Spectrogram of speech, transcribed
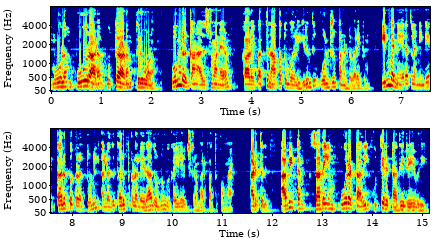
மூலம் பூராடம் உத்திராடம் திருவோணம். உங்களுக்கான அதிர்ஷ்டமான நேரம் காலை பத்து நாற்பத்தி ஒன்பதுல இருந்து ஒன்று பன்னெண்டு வரைக்கும். இந்த நேரத்துல நீங்க கருப்பு கலர் துணி அல்லது கருப்பு கலர் ஏதாவது ஒண்ணு உங்க கையில வச்சுக்கிற மாதிரி பாத்துக்கோங்க அடுத்தது அவிட்டம் சதயம் பூரட்டாதி உத்திரட்டாதி ரேவதி.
